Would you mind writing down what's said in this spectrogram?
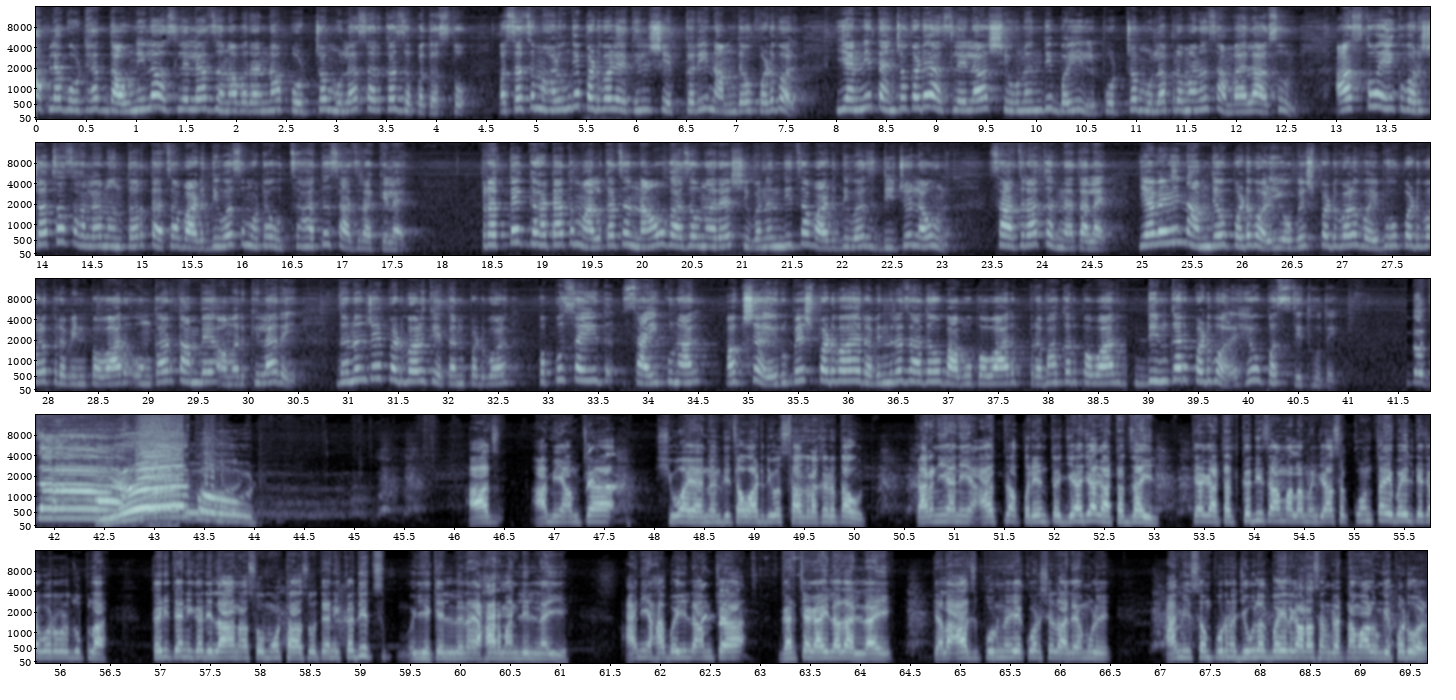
आपल्या गोठ्यात दावणीला असलेल्या जनावरांना पोटच्या मुलासारखा जपत असतो. असंच म्हाळुंगे पडवळ येथील शेतकरी नामदेव पडवळ यांनी त्यांच्याकडे असलेला शिवनंदी बैल पोटच्या मुलाप्रमाणे सांभाळला असून आज तो एक वर्षाचा झाल्यानंतर त्याचा वाढदिवस मोठ्या उत्साहात साजरा केलाय. प्रत्येक घाटात मालकाचं नाव गाजवणाऱ्या शिवनंदीचा वाढदिवस डीजे लावून साजरा करण्यात आलाय. यावेळी नामदेव पडवळ योगेश पडवळ वैभव पडवळ प्रवीण पवार ओंकार तांबे अमर खिलारे धनंजय पडवळ केतन पडवळ पप्पू सईद साई कुणाल अक्षय रुपेश पडवळ रवींद्र जाधव बाबू पवार प्रभाकर पवार दिनकर पडवळ हे उपस्थित होते. आज आम्ही आमच्या शिवाय आनंदीचा वाढदिवस साजरा करत आहोत. कारण याने आजपर्यंत ज्या ज्या घाटात जाईल त्या घाटात कधीच आम्हाला म्हणजे असं कोणताही बैल त्याच्याबरोबर झुपला तरी त्यांनी कधी लहान असो मोठा असो त्यांनी कधीच हे केलेलं नाही हार मानलेली नाही. आणि हा बैल आमच्या घरच्या गाईला झालेला आहे. त्याला आज पूर्ण एक वर्ष झाल्यामुळे आम्ही संपूर्ण जिवलक बैलगाडा संघटना माळुंगे पडवळ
